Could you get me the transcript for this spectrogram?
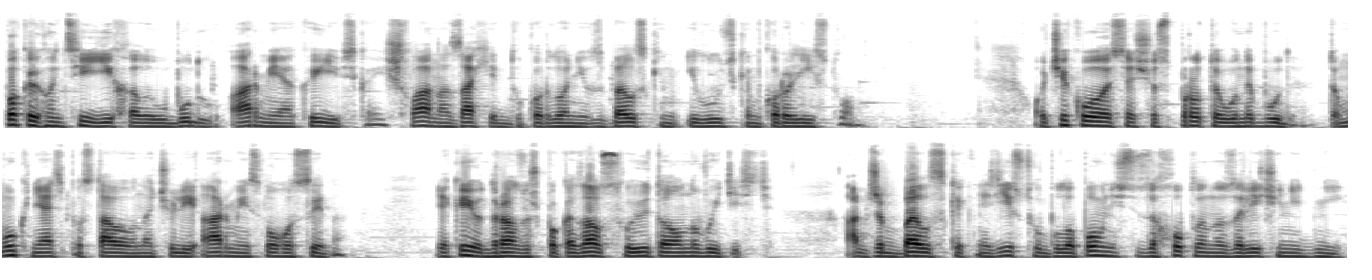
Поки гонці їхали у Буду, армія Київська йшла на захід до кордонів з Белським і Луцьким королівством. Очікувалося, що спротиву не буде, тому князь поставив на чолі армії свого сина, який одразу ж показав свою талановитість, адже Белське князівство було повністю захоплено за лічені дні.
